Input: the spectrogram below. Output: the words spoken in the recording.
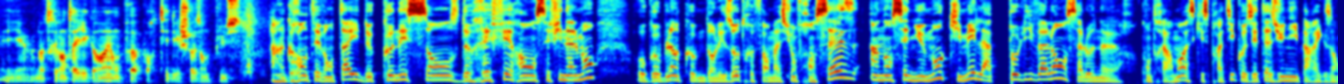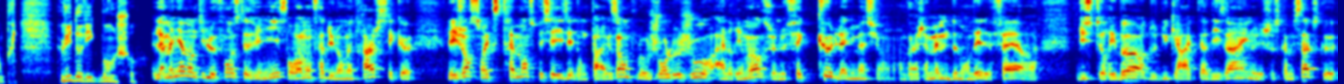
Et notre éventail est grand et on peut apporter des choses en plus. Un grand éventail de connaissances, de références et finalement, au Gobelin comme dans les autres formations françaises, un enseignement qui met la polyvalence à l'honneur, contrairement à ce qui se pratique aux États-Unis par exemple. Ludovic Bonchot. La manière dont ils le font aux États-Unis pour vraiment faire du long métrage, c'est que les gens sont extrêmement spécialisés. Donc par exemple, au jour le jour à DreamWorks, je ne fais que de l'animation. On va jamais me demander de faire du storyboard ou du character design ou des choses comme ça parce que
